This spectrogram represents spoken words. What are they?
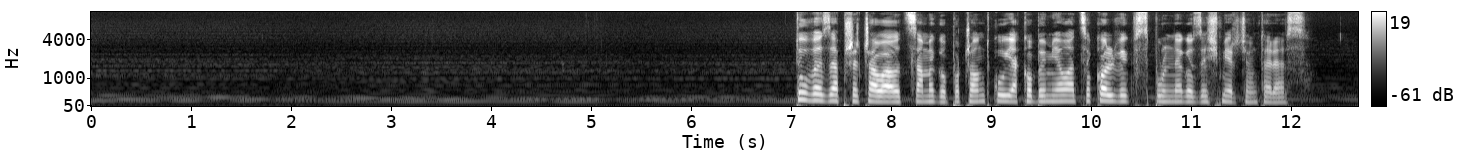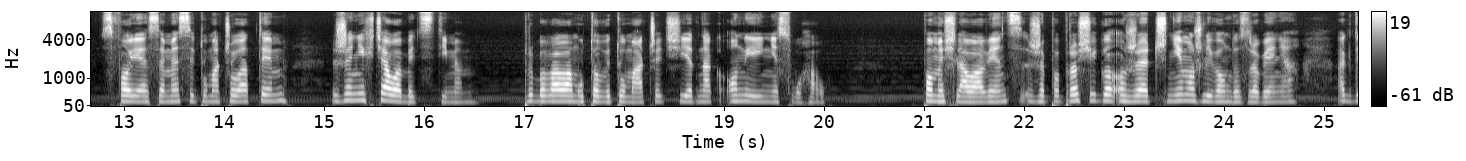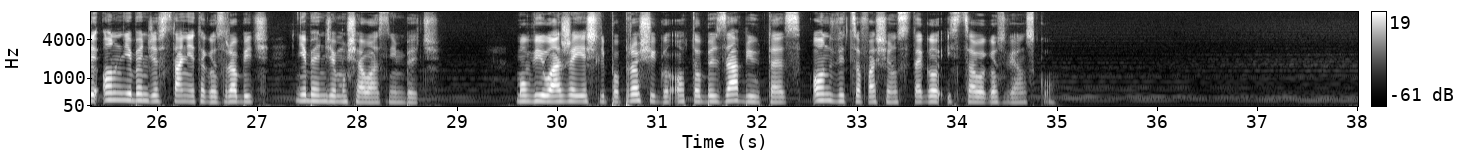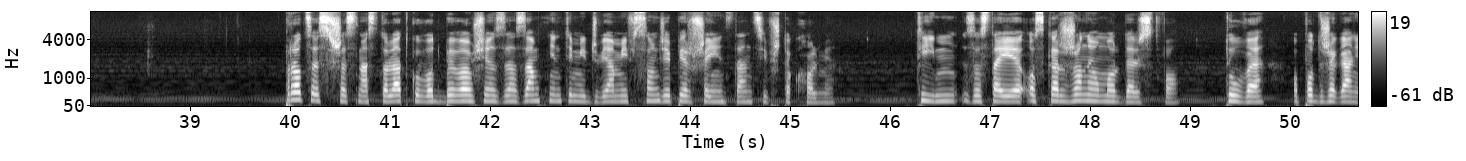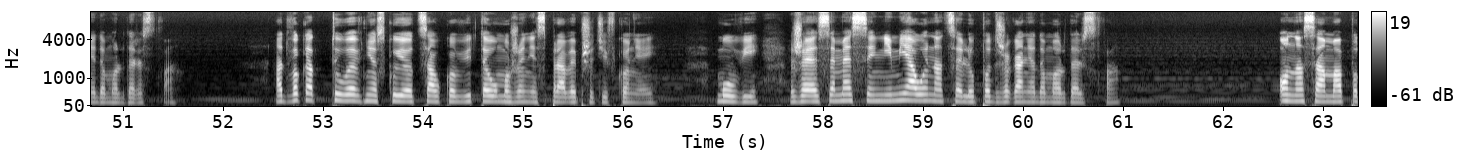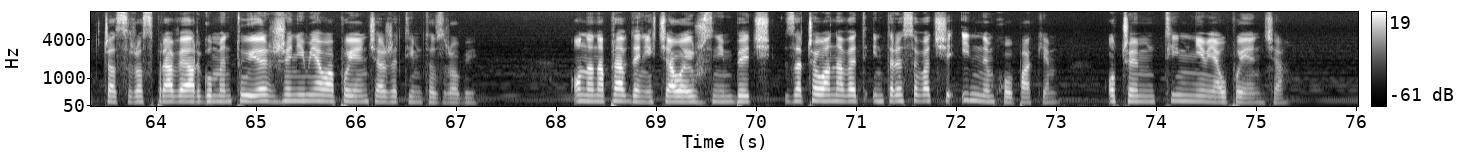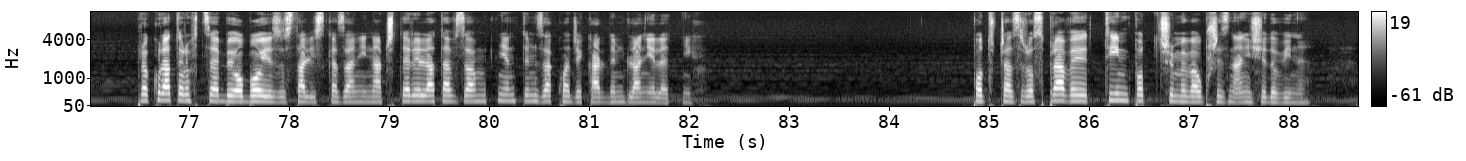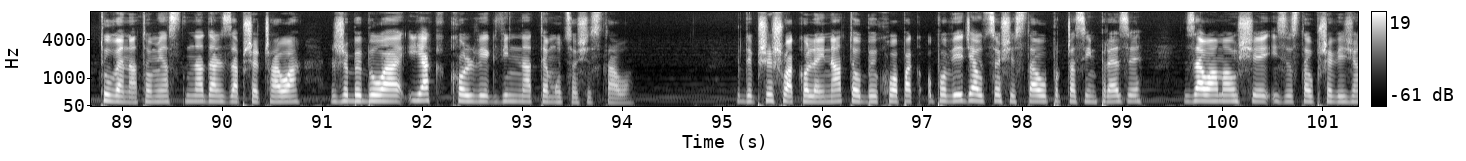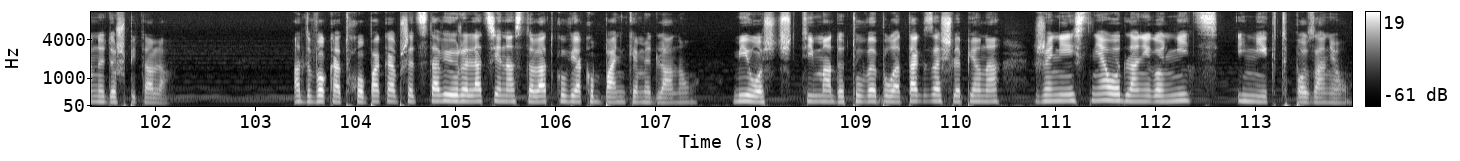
Tuwe zaprzeczała od samego początku, jakoby miała cokolwiek wspólnego ze śmiercią Teres. Swoje SMS-y tłumaczyła tym, że nie chciała być z Timem. Próbowała mu to wytłumaczyć, jednak on jej nie słuchał. Pomyślała więc, że poprosi go o rzecz niemożliwą do zrobienia, a gdy on nie będzie w stanie tego zrobić, nie będzie musiała z nim być. Mówiła, że jeśli poprosi go o to, by zabił Tess, on wycofa się z tego i z całego związku. Proces szesnastolatków odbywał się za zamkniętymi drzwiami w sądzie pierwszej instancji w Sztokholmie. Tim zostaje oskarżony o morderstwo, Tuwe o podżeganie do morderstwa. Adwokat Tuwe wnioskuje o całkowite umorzenie sprawy przeciwko niej. Mówi, że SMS-y nie miały na celu podżegania do morderstwa. Ona sama podczas rozprawy argumentuje, że nie miała pojęcia, że Tim to zrobi. Ona naprawdę nie chciała już z nim być, zaczęła nawet interesować się innym chłopakiem, o czym Tim nie miał pojęcia. Prokurator chce, by oboje zostali skazani na 4 lata w zamkniętym zakładzie karnym dla nieletnich. Podczas rozprawy Tim podtrzymywał przyznanie się do winy. Tuwe natomiast nadal zaprzeczała, żeby była jakkolwiek winna temu, co się stało. Gdy przyszła kolej na to, by chłopak opowiedział, co się stało podczas imprezy, załamał się i został przewieziony do szpitala. Adwokat chłopaka przedstawił relację nastolatków jako bańkę mydlaną. Miłość Tima do Tuwe była tak zaślepiona, że nie istniało dla niego nic i nikt poza nią.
